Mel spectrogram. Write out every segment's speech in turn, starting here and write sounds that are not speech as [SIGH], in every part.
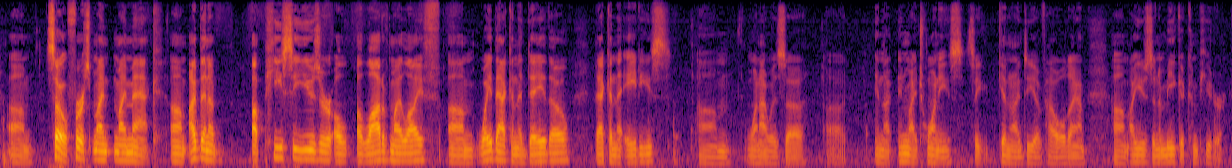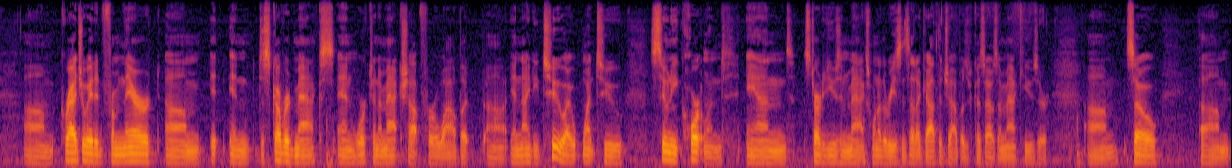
Um, so first, my, my Mac. Um, I've been a, a PC user a, a lot of my life. Um, way back in the day, though, back in the 80s, um, when I was uh, uh, in, the, in my 20s, so you get an idea of how old I am, um, I used an Amiga computer. Um, graduated from there um, in discovered Macs and worked in a Mac shop for a while. But uh, in '92, I went to SUNY Cortland and started using Macs. One of the reasons that I got the job was because I was a Mac user. Um, so um,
